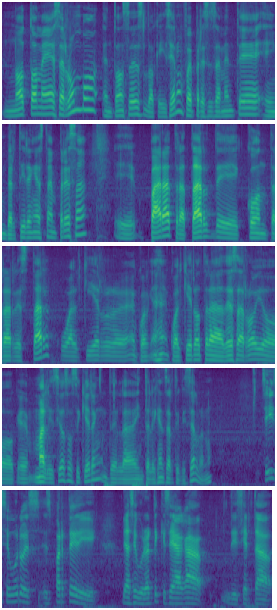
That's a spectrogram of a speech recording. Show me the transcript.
no tome ese rumbo, entonces lo que hicieron fue precisamente invertir en esta empresa eh, para tratar de contrarrestar cualquier, eh, cualquier otro desarrollo eh, malicioso, si quieren, de la inteligencia artificial, ¿no? Sí, seguro, es, es parte de, de asegurarte que se haga de cierta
